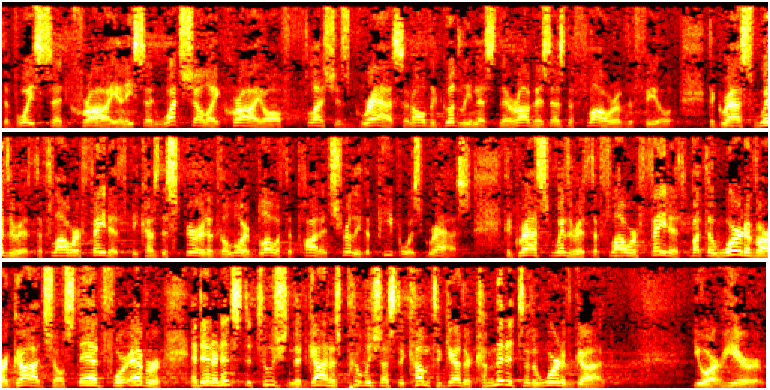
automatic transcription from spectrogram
The voice said, Cry. And he said, What shall I cry? All flesh is grass, and all the goodliness thereof is as the flower of the field. The grass withereth, the flower fadeth, because the Spirit of the Lord bloweth upon it. Surely the people is grass. The grass withereth, the flower fadeth, but the word of our God shall stand forever. And in an institution that God has privileged us to come together, committed to the word of God, you are here,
